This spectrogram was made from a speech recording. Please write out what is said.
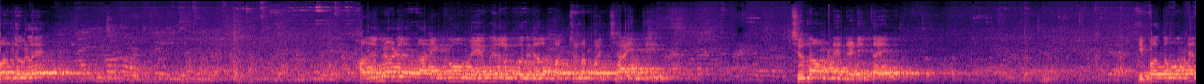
ಬಂಧುಗಳೇ, ಹದಿನೇಳನೇ ತಾರೀಕು ವೇಮಗಲ್ ಕುರಿಗಲ್ ಪಟ್ಟಣ ಪಂಚಾಯಿತಿ ಚುನಾವಣೆ ನಡೀತಾ ಇತ್ತು ಇಪ್ಪತ್ತೊಂಬತ್ತನೇ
